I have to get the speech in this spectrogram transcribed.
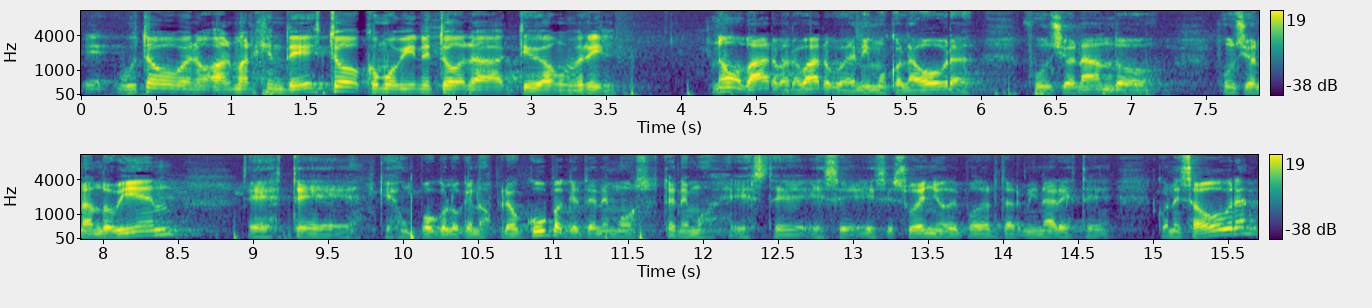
Eh, Gustavo, bueno, al margen de esto, ¿cómo viene toda la actividad bomberil? No, bárbaro, bárbaro, venimos con la obra funcionando funcionando bien, este, que es un poco lo que nos preocupa, que tenemos, tenemos este, ese, sueño de poder terminar este, con esa obra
